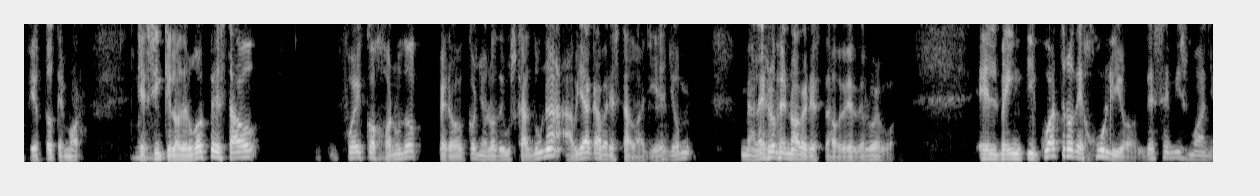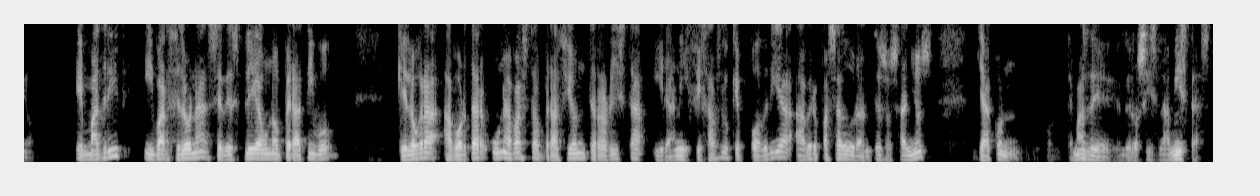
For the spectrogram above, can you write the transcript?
cierto temor. Que sí, que lo del golpe de Estado fue cojonudo, pero coño, lo de Euskalduna había que haber estado allí. ¿eh? Yo me alegro de no haber estado, desde luego. El 24 de julio de ese mismo año, en Madrid y Barcelona se despliega un operativo que logra abortar una vasta operación terrorista iraní. Fijaos lo que podría haber pasado durante esos años ya con, temas de, los islamistas.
